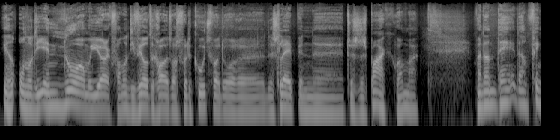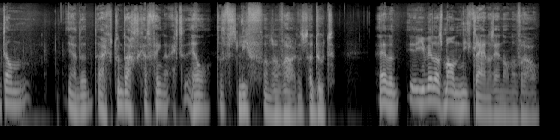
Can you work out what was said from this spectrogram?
In, onder die enorme jurk van die veel te groot was voor de koets... waardoor eh, de sleep in, eh, tussen de spaken kwam. Maar, maar dan, dan vind ik dan... Ja, dat, toen dacht ik, dat vind ik nou echt heel... Dat is lief van zo'n vrouw, dat ze dat doet. Want je wil als man niet kleiner zijn dan een vrouw.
